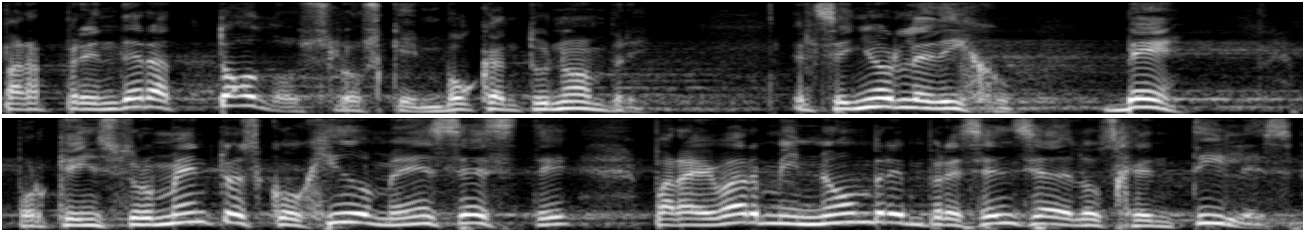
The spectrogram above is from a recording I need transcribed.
para prender a todos los que invocan tu nombre. El Señor le dijo, ve, porque instrumento escogido me es este para llevar mi nombre en presencia de los gentiles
